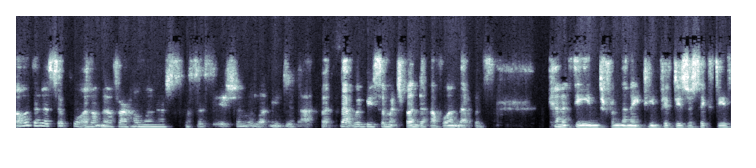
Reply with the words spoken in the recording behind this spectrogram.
oh, that is so cool. I don't know if our homeowners association would let me do that, but that would be so much fun to have one that was kind of themed from the 1950s or 60s.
